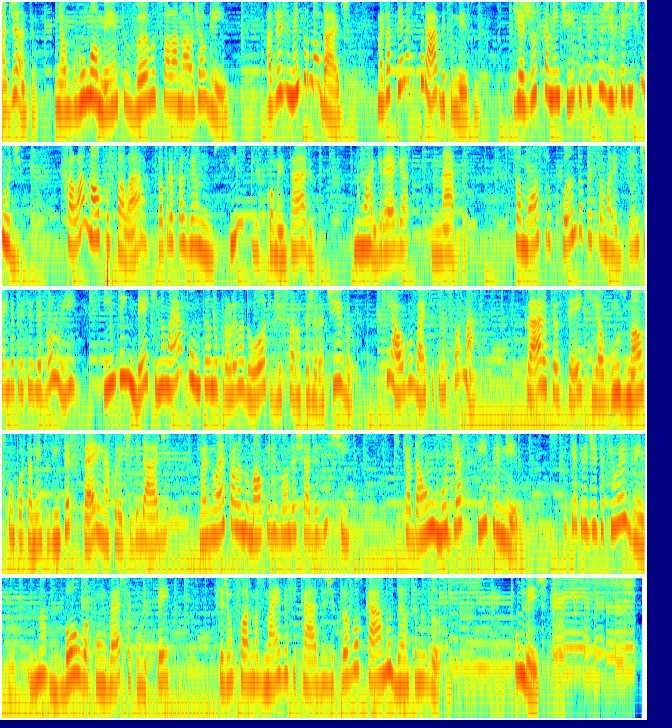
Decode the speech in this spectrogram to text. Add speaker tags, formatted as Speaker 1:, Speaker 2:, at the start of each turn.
Speaker 1: adianta. Em algum momento vamos falar mal de alguém. Às vezes nem por maldade, mas apenas por hábito mesmo. E é justamente isso que eu sugiro que a gente mude. Falar mal por falar, só para fazer um simples comentário, não agrega nada. Só mostra o quanto a pessoa maledicente ainda precisa evoluir e entender que não é apontando o problema do outro de forma pejorativa que algo vai se transformar. Claro que eu sei que alguns maus comportamentos interferem na coletividade, mas não é falando mal que eles vão deixar de existir. Que cada um mude a si primeiro, porque acredito que o exemplo e uma boa conversa com respeito sejam formas mais eficazes de provocar a mudança nos outros. Um beijo!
